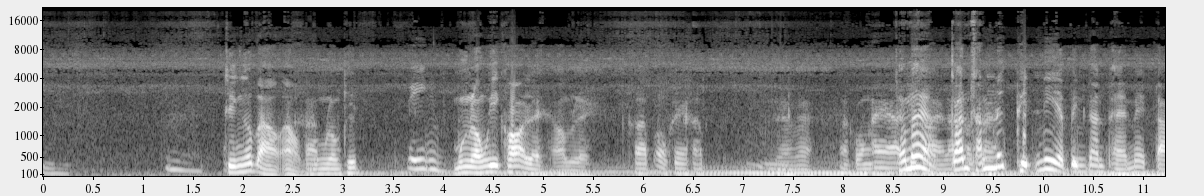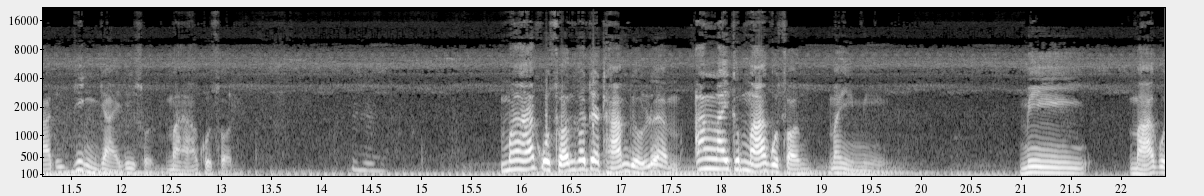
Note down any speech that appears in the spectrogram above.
อืมจริงหรือเปล่าอ้าวมึงลองคิด จริง มึงลองวิเคราะห์เลยเอามาเลย ครับ โอเคครับนะว่าอากงให้อธิบายใช่ไหมแล้วการสำนึกผิดนี่เป็นการแผ่เมตตาที่ยิ่งใหญ่ที่สุด มหากุศลอืมมหากุศลเขาจะถามอยู่เรื่อง อะไรคือมหากุศลไม่มี มีมหากุ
